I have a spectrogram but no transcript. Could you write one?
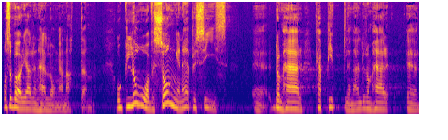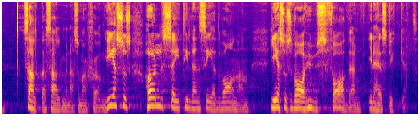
Och så börjar den här långa natten. Och lovsången är precis eh, de här kapitlen, eller de här eh, salta salmerna som han sjöng. Jesus höll sig till den sedvanan. Jesus var husfadern i det här stycket.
